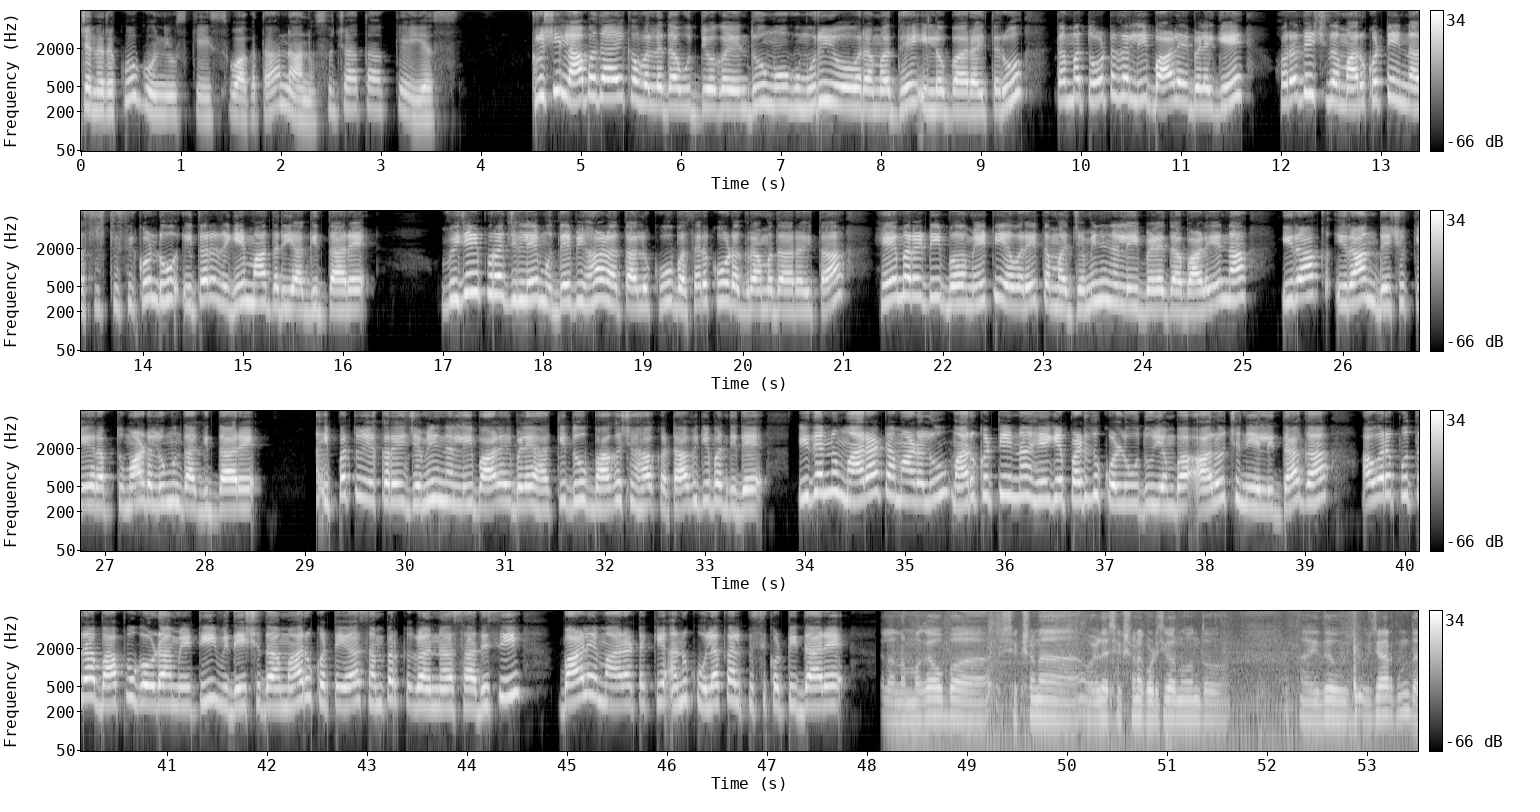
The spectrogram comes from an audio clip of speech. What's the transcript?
ಜನರ ಕೂಗು ನ್ಯೂಸ್ಗೆ ಸ್ವಾಗತ. ನಾನು ಸುಜಾತ ಕೆಎಸ್ ಕೃಷಿ ಲಾಭದಾಯಕವಲ್ಲದ ಉದ್ಯೋಗ ಎಂದು ಮೂಗು ಮುರಿಯುವವರ ಮಧ್ಯೆ ಇಲ್ಲೊಬ್ಬ ರೈತರು ತಮ್ಮ ತೋಟದಲ್ಲಿ ಬಾಳೆ ಬೆಳೆಗೆ ಹೊರದೇಶದ ಮಾರುಕಟ್ಟೆಯನ್ನು ಸೃಷ್ಟಿಸಿಕೊಂಡು ಇತರರಿಗೆ ಮಾದರಿಯಾಗಿದ್ದಾರೆ. ವಿಜಯಪುರ ಜಿಲ್ಲೆ ಮುದ್ದೇಬಿಹಾಳ ತಾಲೂಕು ಬಸರಕೋಡ ಗ್ರಾಮದ ರೈತ ಹೇಮರೆಡ್ಡಿ ಬ ಮೇಟಿಯವರೇ ತಮ್ಮ ಜಮೀನಿನಲ್ಲಿ ಬೆಳೆದ ಬಾಳೆಯನ್ನು ಇರಾಕ್ ಇರಾನ್ ದೇಶಕ್ಕೆ ರಫ್ತು ಮಾಡಲು ಮುಂದಾಗಿದ್ದಾರೆ. ಇಪ್ಪತ್ತು ಎಕರೆ ಜಮೀನಿನಲ್ಲಿ ಬಾಳೆ ಬೆಳೆ ಹಾಕಿದ್ದು ಭಾಗಶಃ ಕಟಾವಿಗೆ ಬಂದಿದೆ. ಇದನ್ನು ಮಾರಾಟ ಮಾಡಲು ಮಾರುಕಟ್ಟೆಯನ್ನ ಹೇಗೆ ಪಡೆದುಕೊಳ್ಳುವುದು ಎಂಬ ಆಲೋಚನೆಯಲ್ಲಿದ್ದಾಗ ಅವರ ಪುತ್ರ ಬಾಪುಗೌಡ ಮೇಟಿ ವಿದೇಶದ ಮಾರುಕಟ್ಟೆಯ ಸಂಪರ್ಕಗಳನ್ನು ಸಾಧಿಸಿ ಬಾಳೆ ಮಾರಾಟಕ್ಕೆ ಅನುಕೂಲ ಕಲ್ಪಿಸಿಕೊಟ್ಟಿದ್ದಾರೆ. ಅಲ್ಲ, ನಮ್ಮ ಮಗ ಒಬ್ಬ ಶಿಕ್ಷಣ, ಒಳ್ಳೆ ಶಿಕ್ಷಣ ಕೊಡಿಸಿ ಅನ್ನೋ ಒಂದು ಇದು ವಿಚಾರದಿಂದ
